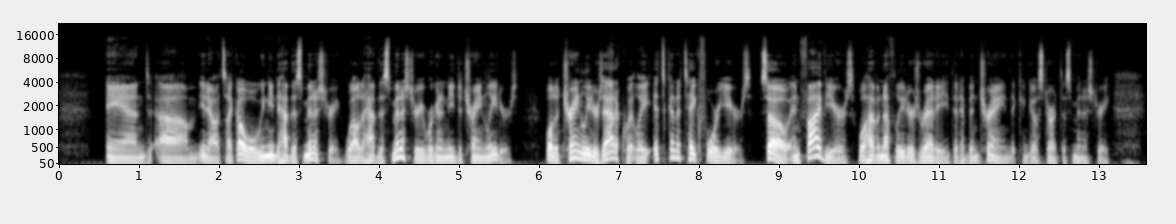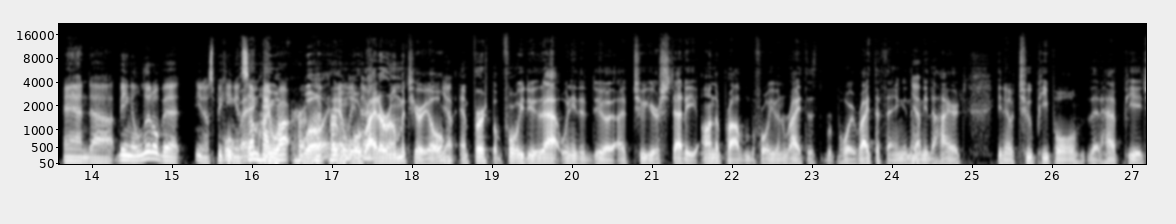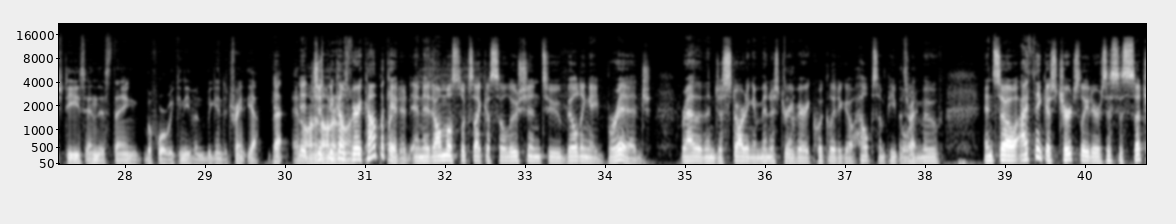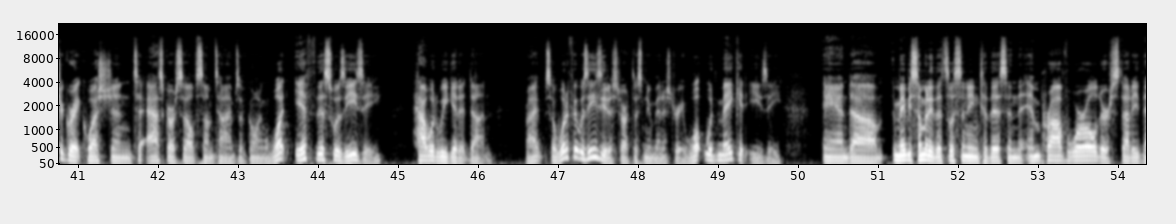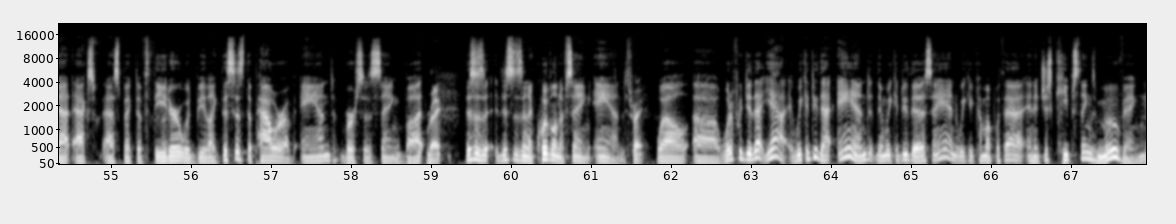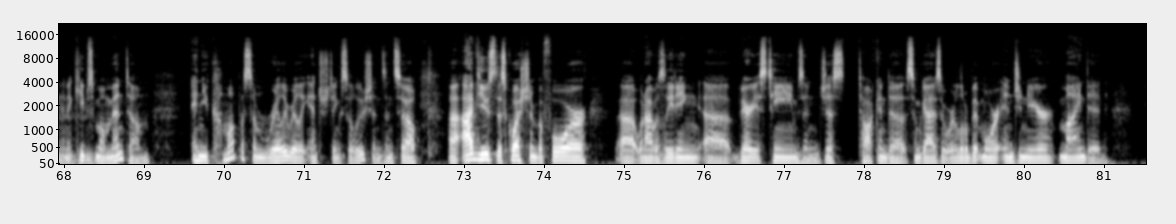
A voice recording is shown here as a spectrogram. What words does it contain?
And um, you know, it's like, oh well, we need to have this ministry. Well, to have this ministry, we're going to need to train leaders. Well, to train leaders adequately, it's going to take four years. So, in five years, we'll have enough leaders ready that have been trained that can go start this ministry. And uh, being a little bit, you know, speaking in some we'll- hypo- well, hyperbole, and we'll there. write our own material. Yep. And first, but before we do that, we need to do a, a two-year study on the problem before we even write this. Before we write the thing, and then Yep. we need to hire, you know, two people that have PhDs in this thing before we can even begin to train. Yeah, that, and it on and just becomes very complicated and it almost looks like a solution to building a bridge rather than just starting a ministry very quickly to go help some people right. and move. And so i think as church leaders this is such a great question to ask ourselves sometimes of going what if this was easy? How would we get it done? Right? So what if it was easy to start this new ministry? What would make it easy and um, maybe somebody that's listening to this in the improv world or studied that as- aspect of theater would be like, this is the power of and versus saying but. Right. This is this is an equivalent of saying and. That's right. Well, uh, what if we do that? Yeah, we could do that, and then we could do this, and we could come up with that, and it just keeps things moving, and it Mm-hmm. keeps momentum, and you come up with some really really interesting solutions. And so, uh, I've used this question before. Uh, when I was leading uh, various teams and just talking to some guys that were a little bit more engineer minded,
